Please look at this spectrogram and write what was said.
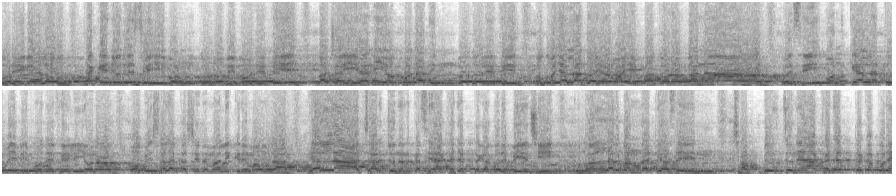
করে গেল। তাকে যদি সেই বোন বিপদেতে বাঁচাইয়া নিও খোদা দিন বদলেতে। ও গো আল্লাহ দয়াময় পাকর বানা। ওই সেই তুমি বিপদে ফেলিও না। ও বিশাল আকাশের মালিক রে মাওলা আল্লাহ, চারজনের কাছে এক হাজার টাকা করে পেয়েছি। কোন আল্লাহর বান্দা কি আছেন? ছাব্বিশ জনে এক হাজার টাকা করে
